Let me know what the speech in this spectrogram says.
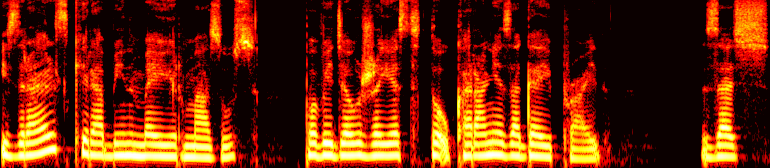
Izraelski rabin Meir Mazus powiedział, że jest to ukaranie za gay pride, zaś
